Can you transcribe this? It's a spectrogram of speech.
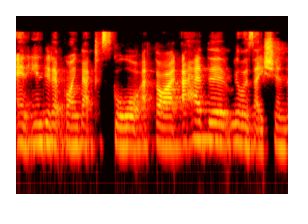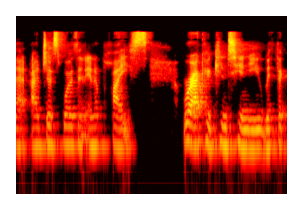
and ended up going back to school. I thought I had the realization that I just wasn't in a place where I could continue with the,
